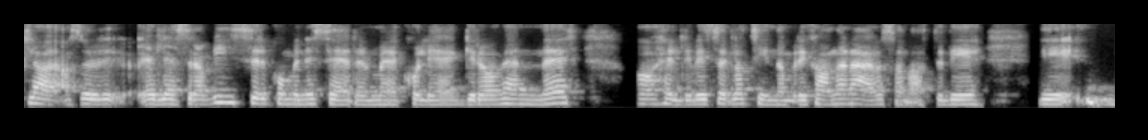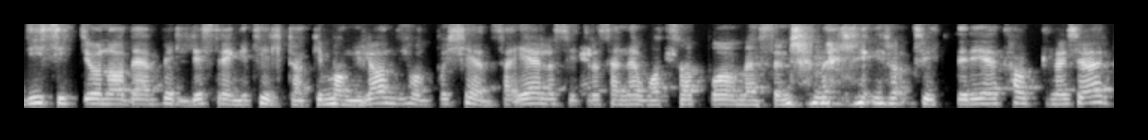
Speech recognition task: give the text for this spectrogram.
klar, altså, leser aviser, kommuniserer med kolleger og venner. Og heldigvis latinamerikanerne er jo sånn at de, de, de, sitter jo nå, det er veldig strenge tiltak i mange land. De holder på å kjede seg i hjel og sitter og sender WhatsApp og Messenger-meldinger og Twitter i et hakkende kjør.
